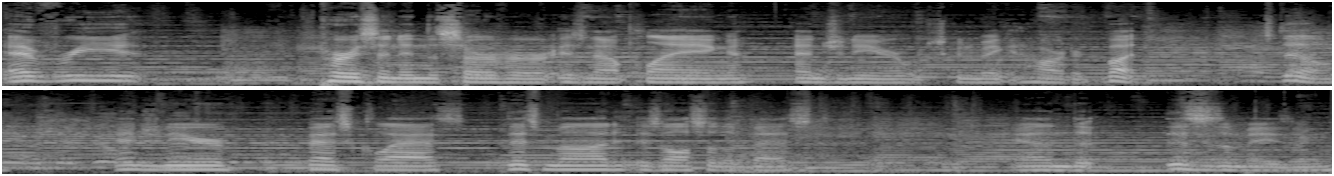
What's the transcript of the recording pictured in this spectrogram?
every person in the server is now playing Engineer, which is going to make it harder. But still, Engineer, best class. This mod is also the best. And this is amazing.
